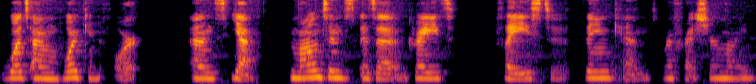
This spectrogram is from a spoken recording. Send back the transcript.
what i'm working for and yeah mountains is a great place to think and refresh your mind.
